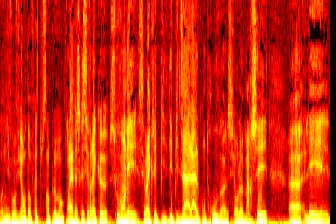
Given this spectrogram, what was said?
au niveau viande en fait tout simplement. Ouais, parce que c'est vrai que souvent les, c'est vrai que les, pi- les pizzas halal qu'on trouve euh, sur le marché, euh, les,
